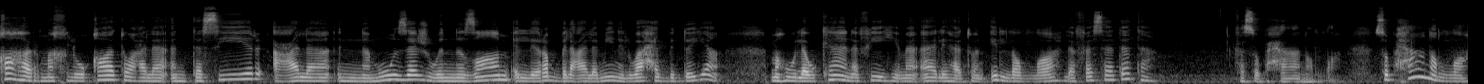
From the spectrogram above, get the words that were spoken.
قهر مخلوقاته على أن تسير على النموذج والنظام اللي رب العالمين الواحد بده إياه. ما هو لو كان فيهما آلهة إلا الله لفسدتا. فسبحان الله سبحان الله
